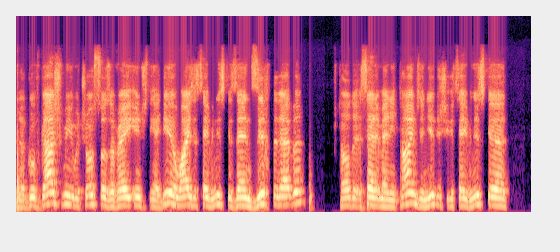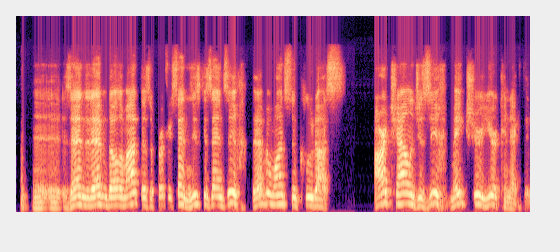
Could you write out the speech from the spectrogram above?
in a Guf Gashmi, which also is a very interesting idea. Why does it say Veniska Zen Zich the Rebbe? Told it, said it many times. In Yiddish, you could say Veniska Zen Rebbe Dolamat is a perfect sentence. This Zen Zich, the Rebbe wants to include us. Our challenge is Zich, make sure you're connected.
